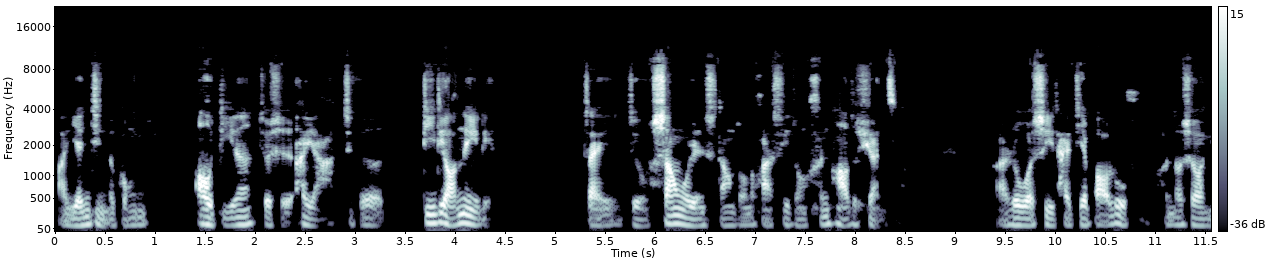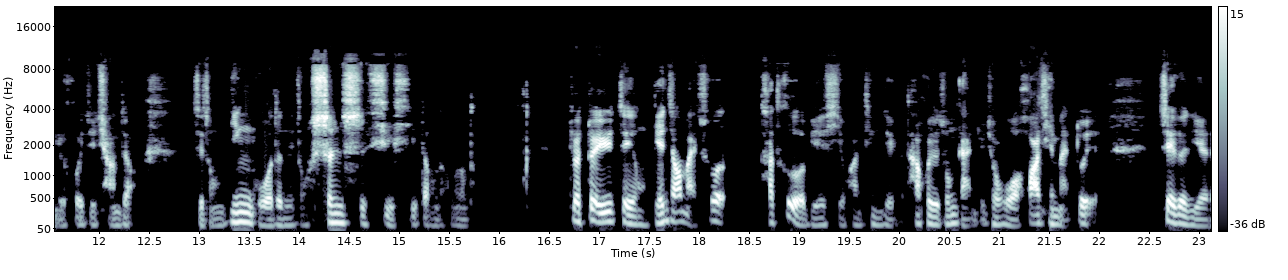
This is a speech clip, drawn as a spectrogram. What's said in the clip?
啊，严谨的工艺；奥迪呢，就是哎呀，这个低调内敛。在这种商务人士当中的话，是一种很好的选择啊。如果是一台捷豹路虎，很多时候你会去强调这种英国的那种绅士气息等等等等。就对于这种踮脚买车，他特别喜欢听这个，他会有一种感觉，就是我花钱买对。这个也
